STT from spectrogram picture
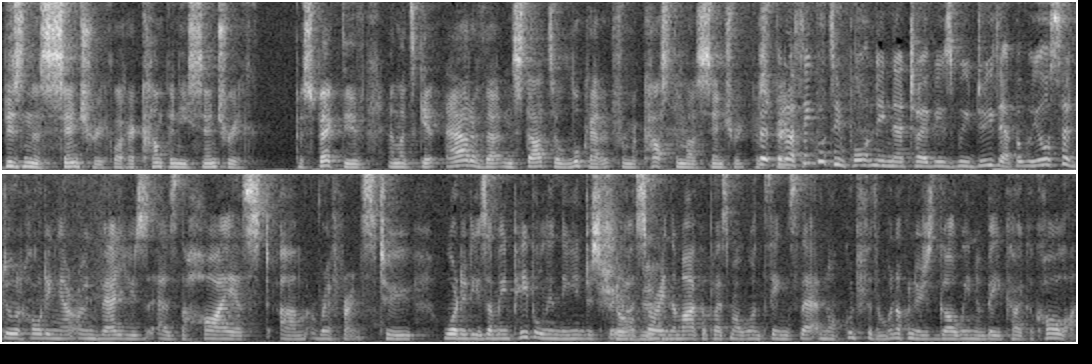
business centric like a company centric perspective and let's get out of that and start to look at it from a customer centric But, perspective but I think what's important in that, Toby, is we do that, but we also do it holding our own values as the highest um, reference to what it is. I mean, people in the industry, Sure, sorry, yeah. in the marketplace might want things that are not good for them. We're not going to just go in and be Coca Cola.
